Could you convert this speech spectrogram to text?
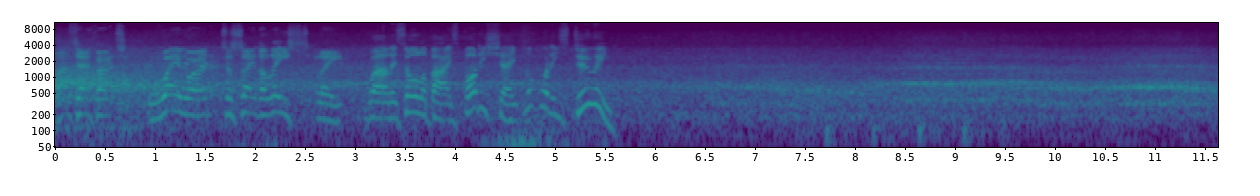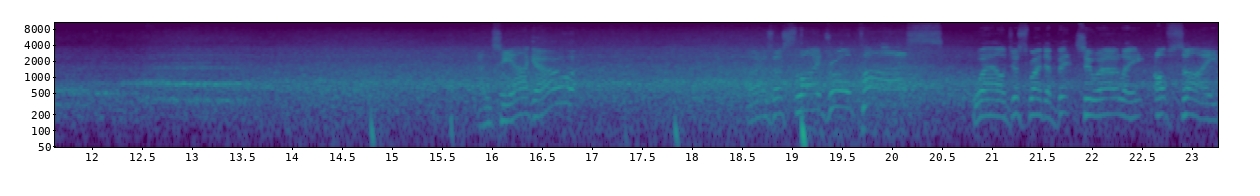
That effort, wayward to say the least, Lee. Well, it's all about his body shape. Look what he's doing. And Thiago. There's a slide rule pass. Well, just went a bit too early. Offside.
